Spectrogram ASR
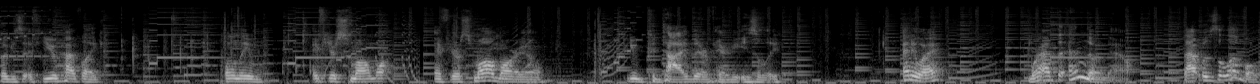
because if you have like only if you're small Mar- if you're small Mario, you could die there very easily. Anyway, we're at the end though now. That was the level.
